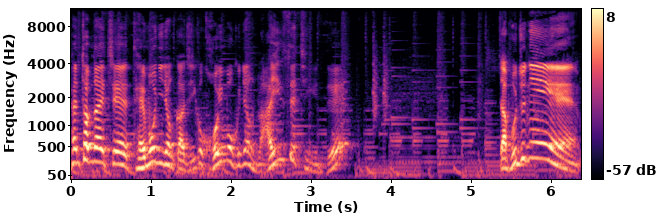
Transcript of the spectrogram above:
팬텀 나이트의 데몬 인형까지. 이거 거의 뭐 그냥 라인 세팅인데? 자, 보주님.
